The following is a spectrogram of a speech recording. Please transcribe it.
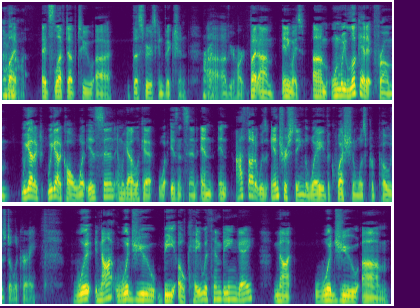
Definitely. But it's left up to uh the spirit's conviction Right. uh, of your heart. But um anyways, um when we look at it from we gotta we gotta call what is sin and we gotta look at what isn't sin. And and I thought it was interesting the way the question was proposed to Lecrae. Would not would you be okay with him being gay? Not would you um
